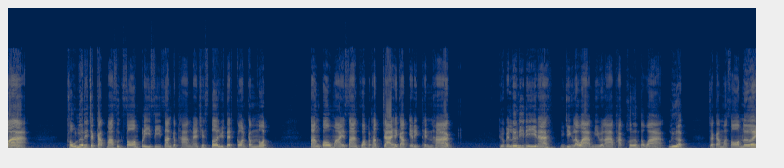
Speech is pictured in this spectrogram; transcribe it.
ว่าเขาเลือกที่จะกลับมาฝึกซ้อมปรีซีซั่นกับทางแมนเชสเตอร์ยูไนเต็ดก่อนกำหนด ตั้งเป้าหมายสร้างความประทับใจให้กับเอริกเทนฮากถือเป็นเรื่องที่ดีนะ จริง ๆ แล้วอะมีเวลาพักเพิ่มแต่ว่าเลือกจะกลับมาซ้อมเลย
